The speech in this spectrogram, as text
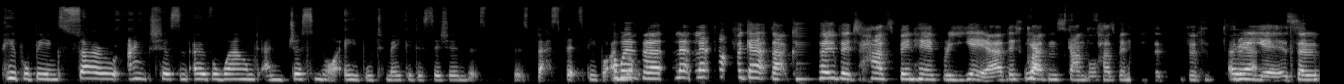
people being so anxious and overwhelmed and just not able to make a decision that's that best fits people. I'm However, not... let, let's not forget that COVID has been here for a year. This cladding yeah. scandal has been here for, for, oh, three oh, yeah. years. So,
